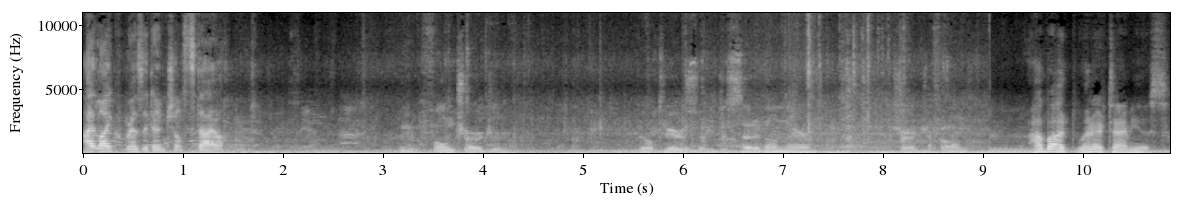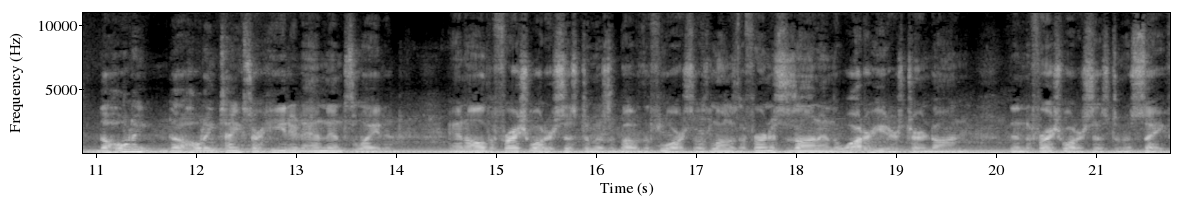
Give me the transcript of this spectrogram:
I like residential style. We have a phone charger built here, so you just set it on there, charge your phone. How about wintertime use? The holding the holding tanks are heated and insulated, and all the freshwater system is above the floor. So as long as the furnace is on and the water heater is turned on, then the freshwater system is safe.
